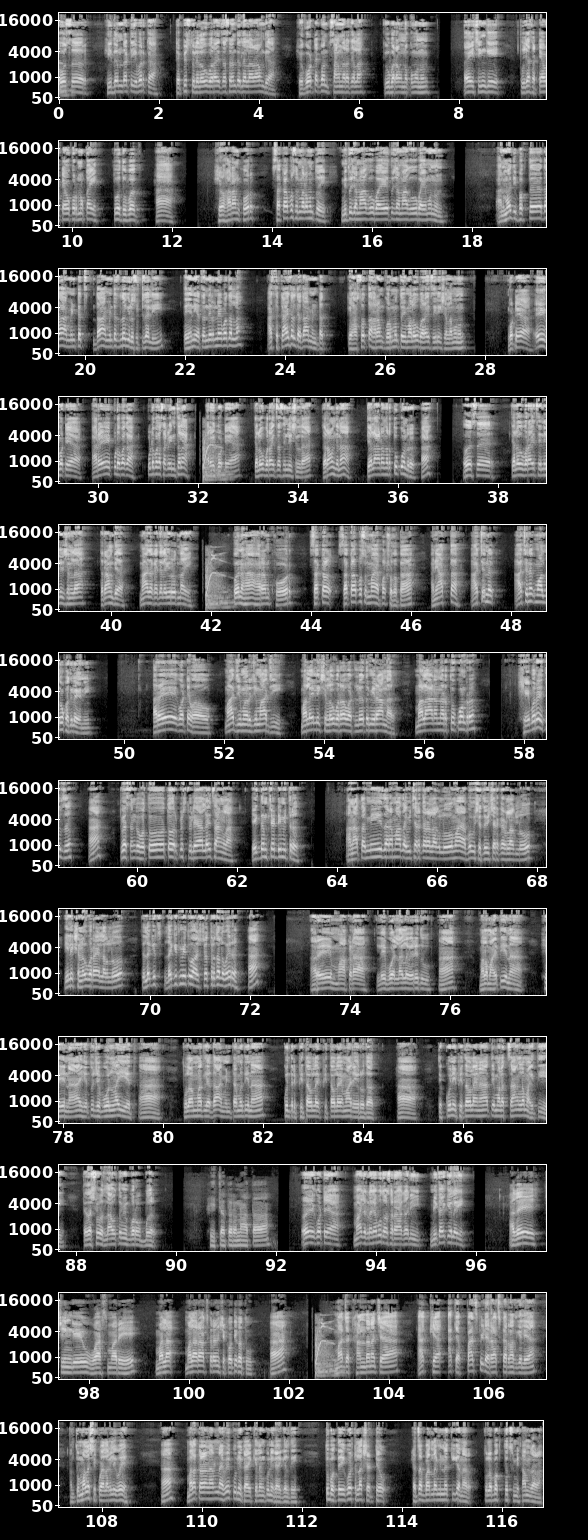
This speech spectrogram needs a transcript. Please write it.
हो सर. ही दमदाटी बर का. त्या पिस्तुल्याला उभं राहायचं असेल तर त्याला राहून द्या. हे गोट्या कोण सांगणार त्याला? की उभं राहू नको म्हणून. अय शिंगे तुझ्यासाठी ट्याव ट्याव करू नको तू तू बघ. हा. हे हरामखोर सकाळपासून मला म्हणतोय मी तुझ्या माग उभा आहे तुझ्या माग उभा आहे म्हणून. आणि मध्ये फक्त दहा मिनिटात दहा मिनिटात लगेच सुट्टी झाली. तर ह्याने याचा निर्णय बदलला. असं काय झालं त्या दहा मिनिटात? की हा स्वतः हरामखोर म्हणतोय मला उभा राहायचं इलेक्शनला म्हणून. गोट्या ए गोट्या. अरे पुढे बघा. पुढे बघा सगळ्यांनी चला. अरे गोट्या त्याला उभं राहायचं असेल इलेक्शनला तर राहून दे ना. त्याला अडवणार तू कोण रे? हा? हो सर त्याला उभं राहायचं इलेक्शनला तर राहून द्या. माझा काय त्याला विरोध नाही. पण हा हरामखोर सकाळ सकाळपासून माझ्या पक्षात होता. आणि आत्ता अचानक अचानक मला धोका दिला यांनी. अरे गोटे भाऊ माझी मर्जी माझी. मला इलेक्शनला उभं राहा वाटलं तर मी राहणार. मला अडवणार तू कोण रे? हे बरं आहे तुझं हा प्रसंग होतो तर पिस्तुल्या आलाय चांगला. एकदम चड्डी मित्र. आणि आता मी जरा माझा विचार करायला लागलो माझ्या भविष्याचा विचार करायला लागलो. इलेक्शनला उभं राहायला लागलो तर लगेच लगेच मी तू शत्रू झालो वैर हा? अरे माकडा लय बोलला लागला रे तू हा? मला माहिती आहे ना हे ना हे तुझे बोल नाही येत हा? तुला मधल्या दहा मिनिटामध्ये ना कोणतरी फितावलाय फितावलाय माझ्या विरोधात हा? ते कोणी फितावलाय ना ते मला चांगलं माहिती आहे. त्याचा शोध लावतो मी बरोबर. हिच्या तर ना आता अय गोट्या माझ्याकडे काय बोलतो असं रागानी मी काय केलंय? अरे चिंगे वास मारे. मला मला राजकारण शिकवते का तू? हा? माझ्या खानदानाच्या अख्ख्या अख्ख्या पाच पिढ्या राजकारणात गेल्या. आणि तू मला शिकवायला लागली वय हा? मला कळणार नाही वय कुणी काय केलं कुणी काय केलं ते. तू फक्त एक गोष्ट लक्षात ठेव. ह्याचा बदला मी नक्की घेणार. तुला बघतोच मी थांब जरा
